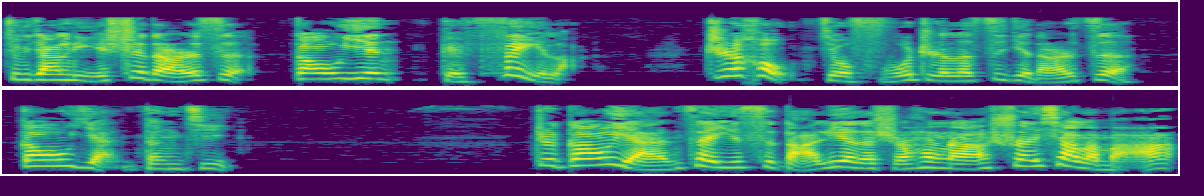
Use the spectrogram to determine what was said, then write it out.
就将李氏的儿子高音给废了，之后就扶植了自己的儿子高演登基。这高演在一次打猎的时候呢，摔下了马，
